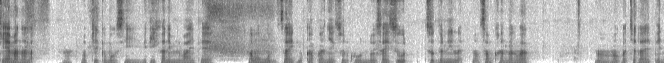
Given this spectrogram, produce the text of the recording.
แก้มันนั่นแหละลบเจ็ดกับบวกสี่วิธีการนี้มันไวแต่เอามาหมุนใส่เกี่ยวกับการแยกส่วนคูณ โดยใส่สูตรสูตรตัวนี้แหละเนาะสำคัญหลักๆเนาะเราก็จะได้เป็น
